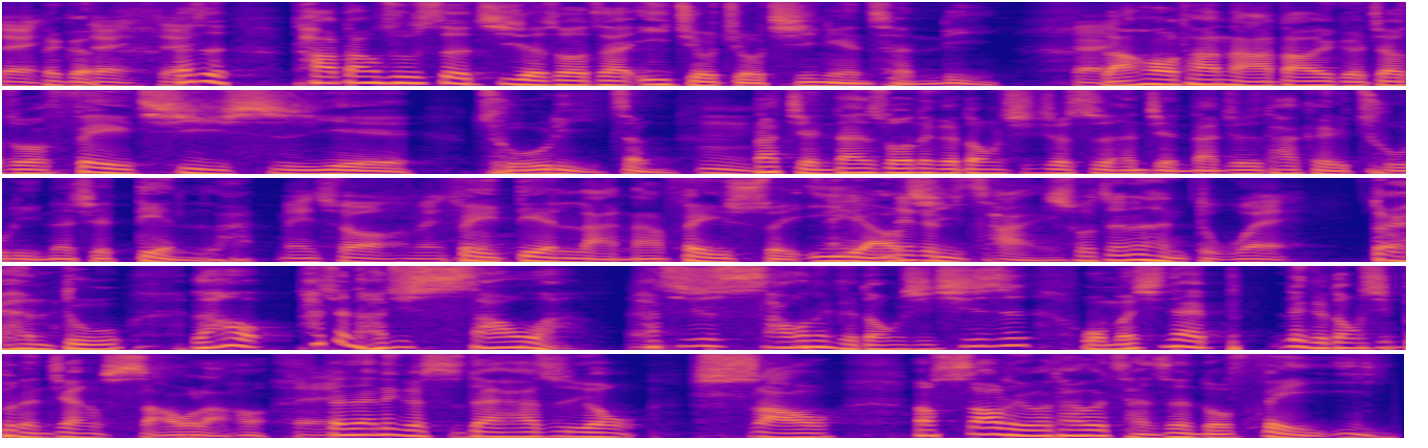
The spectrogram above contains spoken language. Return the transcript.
对那个对对。但是他当初设计的时候，在一九九七年成立，对。然后他拿到一个叫做废弃事业处理证。嗯，那简单说，那个东西就是很简单，就是它可以处理那些电缆、没错没错，废电缆啊、废水、医疗那个器材，说真的很毒哎，对，很毒。然后他就拿去烧啊，他就是烧那个东西。其实我们现在那个东西不能这样烧了哈，但在那个时代，它是用烧，然后烧了以后，它会产生很多废液，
